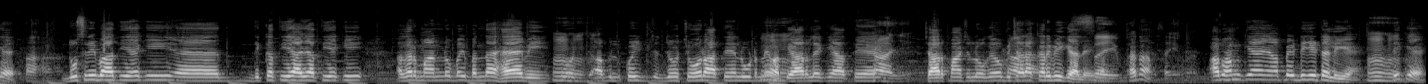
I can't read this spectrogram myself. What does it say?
है। हाँ, हाँ। दूसरी बात यह है कि दिक्कत ये आ जाती है कि अगर मान लो भाई बंदा है भी तो अब कोई जो चोर आते हैं लूटने हथियार लेके आते हाँ हैं। चार पाँच लोग हैं वो बेचारा कर भी क्या लेगा है ना? अब हम क्या है यहाँ पे डिजिटल ही है ठीक है?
